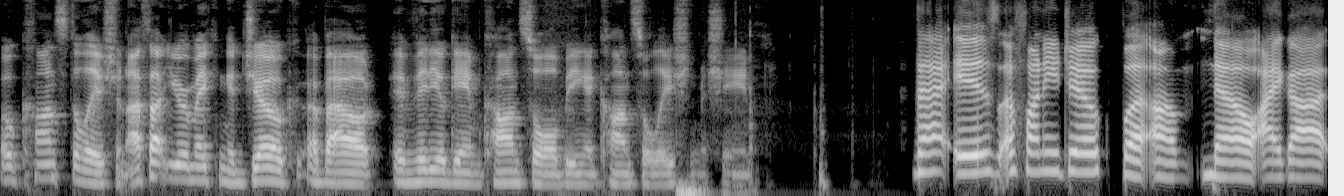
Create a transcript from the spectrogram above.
Oh, constellation. I thought you were making a joke about a video game console being a consolation machine. That is a funny joke, but um, no, I got.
